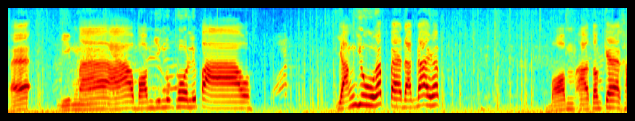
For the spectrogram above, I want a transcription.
แปะยิงมาอ้าวบอมยิงลูกโทษหรือเปล่า ยังอยู่ครับแปะดักได้ครับ บอมอาต้องแก้ไข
